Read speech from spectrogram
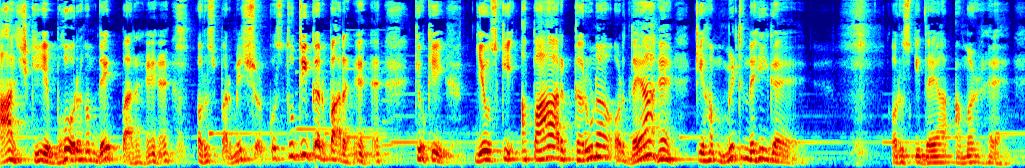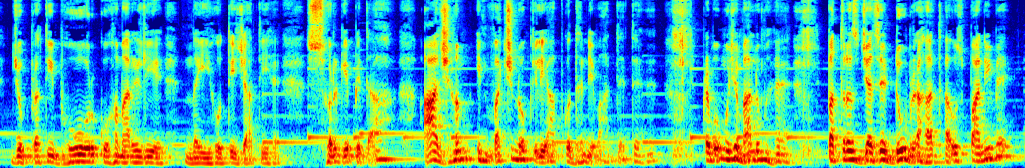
आज की ये भोर हम देख पा रहे हैं और उस परमेश्वर को स्तुति कर पा रहे हैं, क्योंकि ये उसकी अपार करुणा और दया है कि हम मिट नहीं गए। और उसकी दया अमर है जो प्रति भोर को हमारे लिए नई होती जाती है। स्वर्गीय पिता, आज हम इन वचनों के लिए आपको धन्यवाद देते हैं। प्रभु, मुझे मालूम है, पत्रस जैसे डूब रहा था उस पानी में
